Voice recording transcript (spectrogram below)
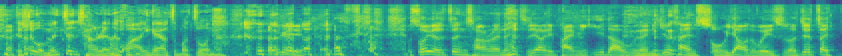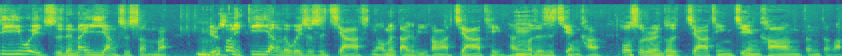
可是我们正常人的话，应该要怎么做呢？OK，所有的正常人呢，只要你排名一到五呢，你就看首要的位置了，就在第一位置的那一样是什么？比如说你第一样的位置是家庭，我们打个比方啊，家庭或者是健康，多数的人都是家庭、健康等等啊。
